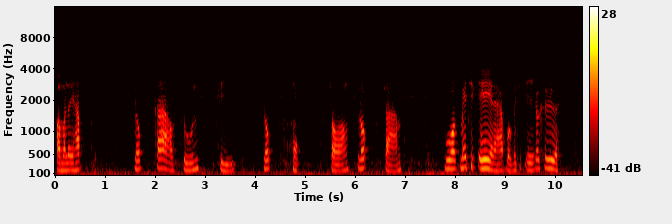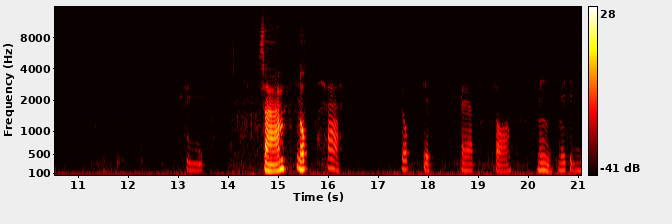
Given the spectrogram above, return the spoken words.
เอามาเลยครับลบเก้าศูนย์สี่ลบหกสองลบสามบวกเมทริก a นะครับ บวกเมทริก a ก็คือสี่สามลบห้า แปดสองนี่เมทริก b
